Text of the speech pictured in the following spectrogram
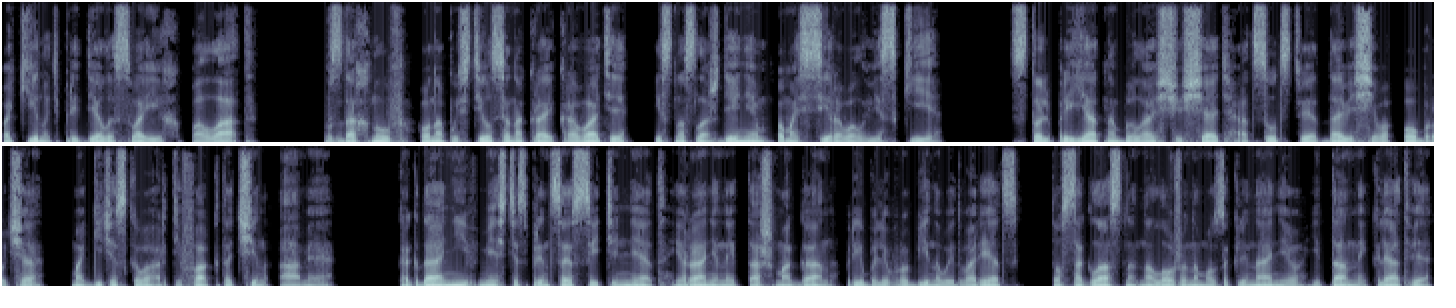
покинуть пределы своих палат. Вздохнув, он опустился на край кровати и с наслаждением помассировал виски. Столь приятно было ощущать отсутствие давящего обруча, магического артефакта Чин-Аме. Когда они вместе с принцессой Тенет и раненый Таш-Маган прибыли в Рубиновый дворец, то, согласно наложенному заклинанию и данной клятве,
